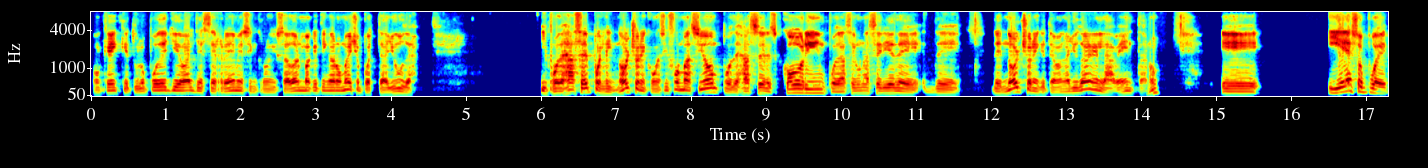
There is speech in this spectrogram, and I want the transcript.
¿okay? que tú lo puedes llevar de CRM sincronizado al Marketing Automation, pues te ayuda. Y puedes hacer pues lead nurturing con esa información, puedes hacer scoring, puedes hacer una serie de, de, de nurturing que te van a ayudar en la venta, ¿no? Eh, y eso pues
